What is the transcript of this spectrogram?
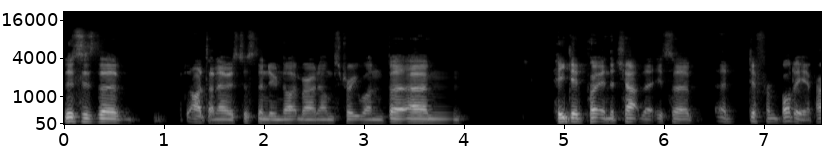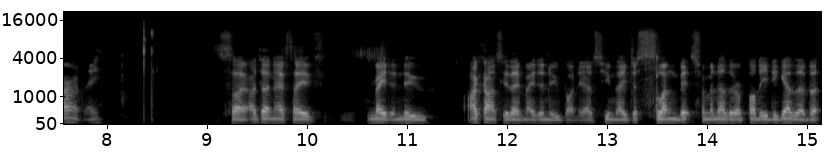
This is the I don't know. It's just the new Nightmare on Elm Street one, but um, he did put in the chat that it's a, a different body apparently. So I don't know if they've made a new. I can't see they've made a new body. I assume they've just slung bits from another body together. But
